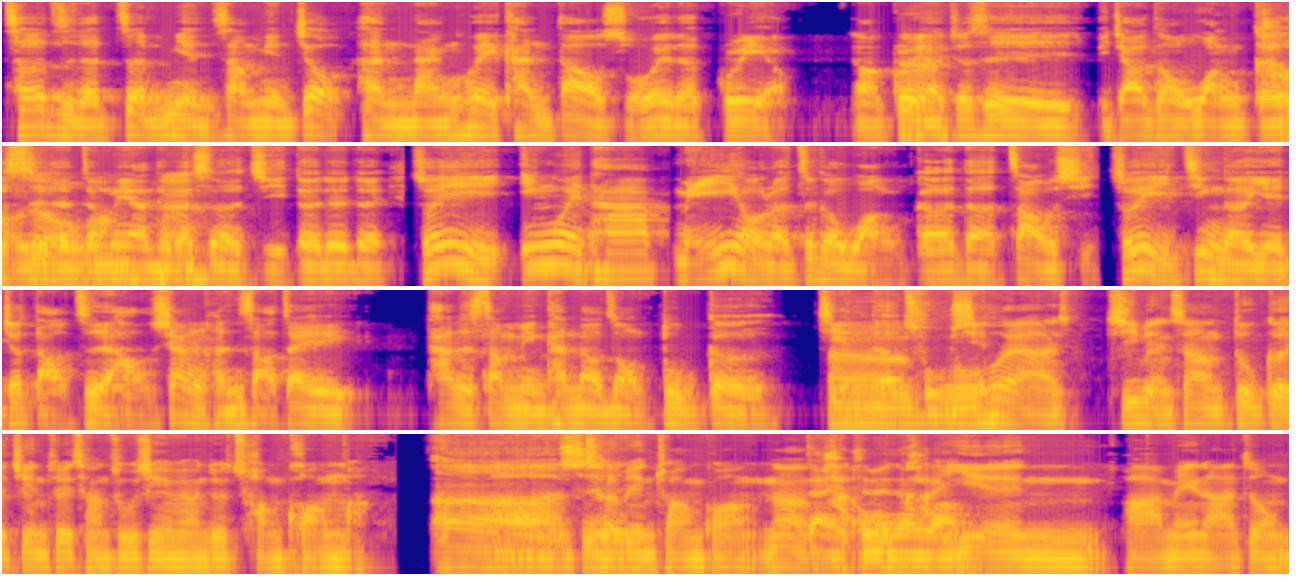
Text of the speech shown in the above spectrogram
车子的正面上面就很难会看到所谓的 grill。啊、哦、，Grille 就是比较这种网格式的这么样的一个设计，对对对，所以因为它没有了这个网格的造型，所以进而也就导致好像很少在它的上面看到这种镀铬件的出现。呃、不会啊，基本上镀铬件最常出现的地方就是窗框嘛，啊、呃，侧边窗框。那凯凯宴、帕梅拉这种。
